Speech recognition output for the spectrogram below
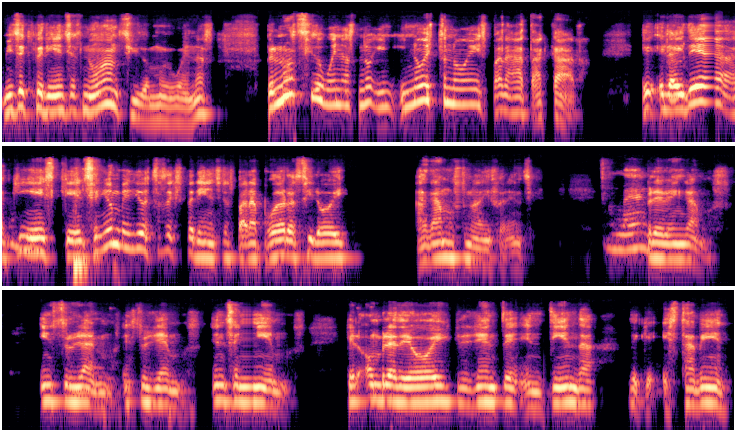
mis experiencias no han sido muy buenas, pero no han sido buenas, no, y, no, esto no es para atacar. Eh, la idea aquí es que el Señor me dio estas experiencias para poder decir hoy, hagamos una diferencia. Prevengamos, instruyamos, instruyemos, enseñemos. Que el hombre de hoy, creyente, entienda de que está bien,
